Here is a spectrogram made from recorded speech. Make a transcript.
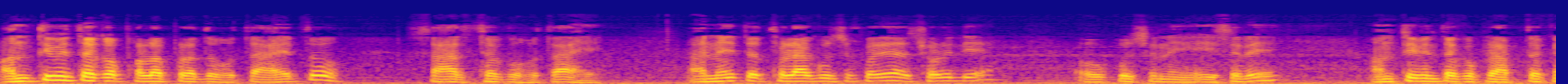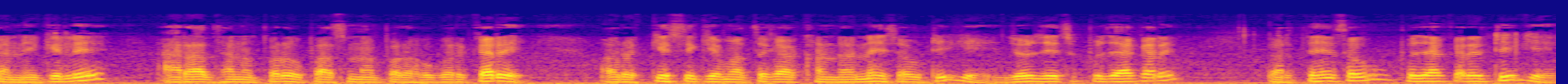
अंतिम तक फलप्रद होता है तो सार्थक होता है। और नहीं तो थोड़ा कुछ पड़ेगा छोड़ दिया। और कुछ नहीं, इसलिए अंतिम तक प्राप्त करने के लिए आराधना पर, उपासना पर होकर करे। और किसी के मत का खंडन नहीं, सब ठीक है। जो जैसे पूजा करे, करते हैं सब, पूजा करे, ठीक है।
